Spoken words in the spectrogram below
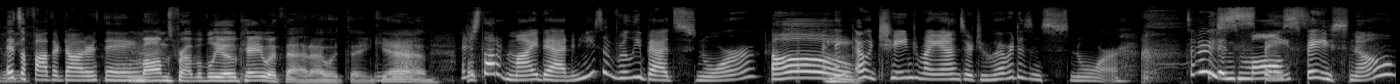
It's a father daughter thing. Mom's probably okay with that, I would think. Yeah. I just thought of my dad, and he's a really bad snorer. oh. I think I would change my answer to whoever doesn't snore. It's a very In small space? space, no?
